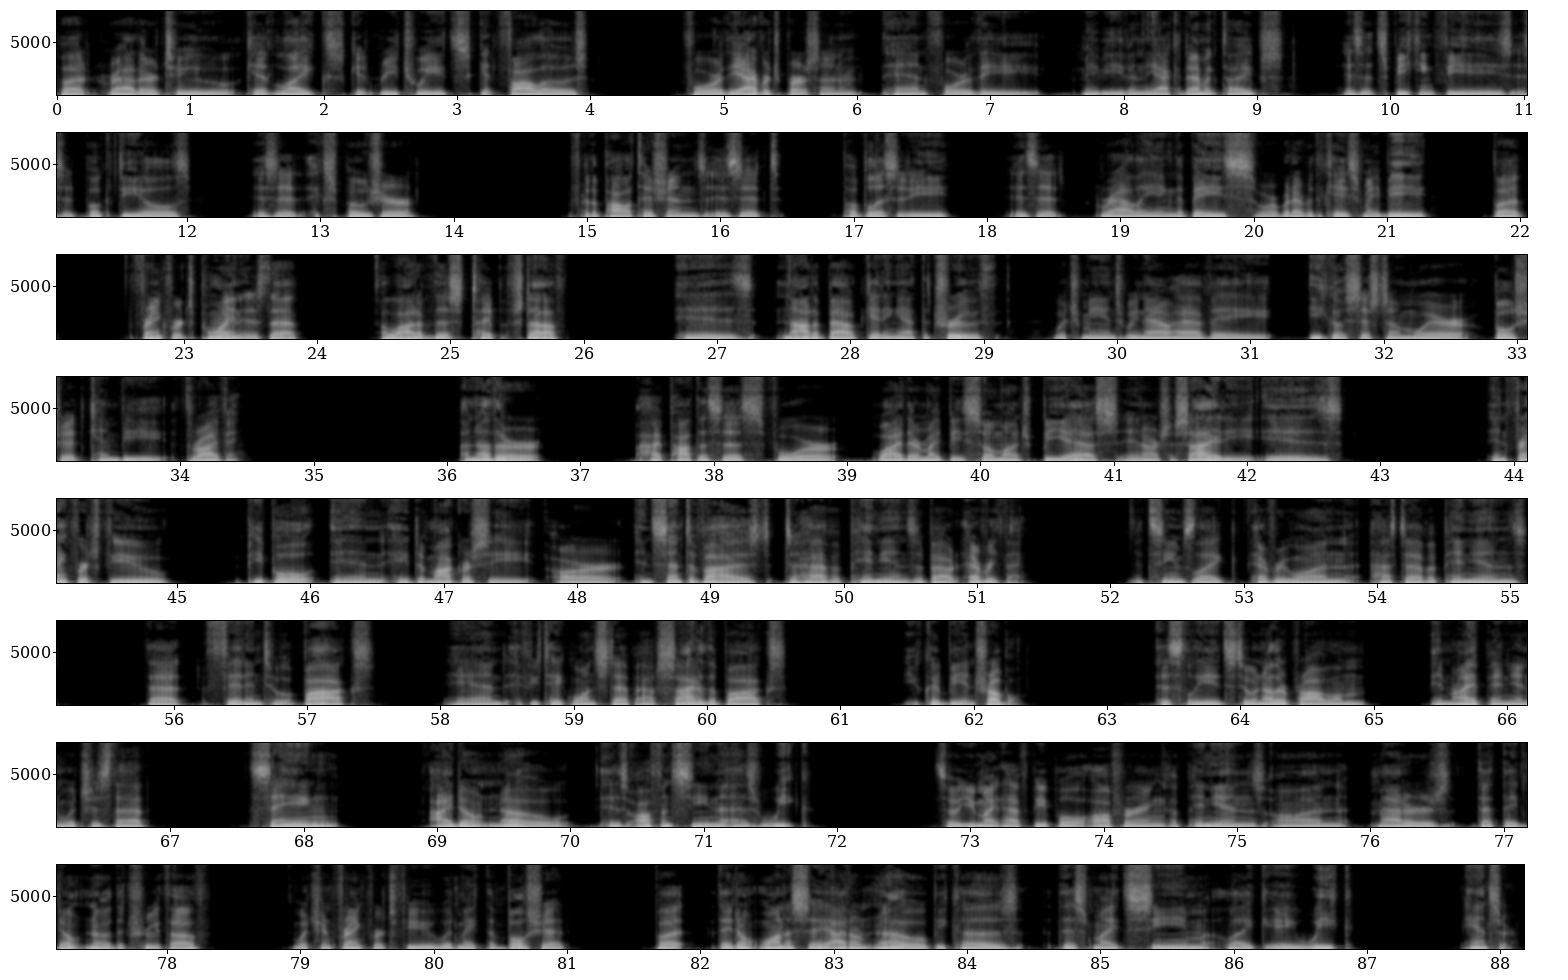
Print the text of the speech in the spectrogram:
but rather to get likes, get retweets, get follows for the average person and for the maybe even the academic types? Is it speaking fees? Is it book deals? Is it exposure? For the politicians, is it publicity? Is it rallying the base or whatever the case may be? But Frankfurt's point is that a lot of this type of stuff is not about getting at the truth, which means we now have a ecosystem where bullshit can be thriving. Another hypothesis for why there might be so much BS in our society is in Frankfurt's view, people in a democracy are incentivized to have opinions about everything. It seems like everyone has to have opinions that fit into a box. And if you take one step outside of the box, you could be in trouble. This leads to another problem, in my opinion, which is that saying, I don't know, is often seen as weak. So you might have people offering opinions on matters that they don't know the truth of, which in Frankfurt's view would make them bullshit. But they don't want to say, I don't know, because this might seem like a weak answer.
